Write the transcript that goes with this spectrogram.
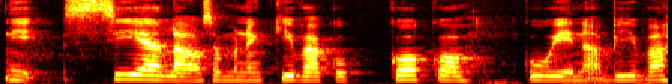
niin siellä on semmoinen kiva kuin koko kuina viva.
